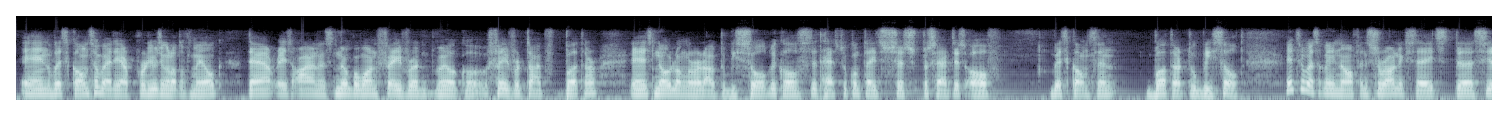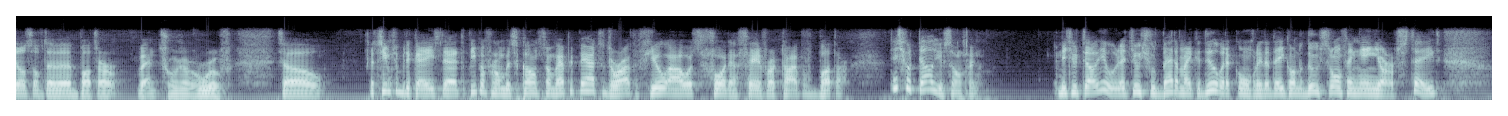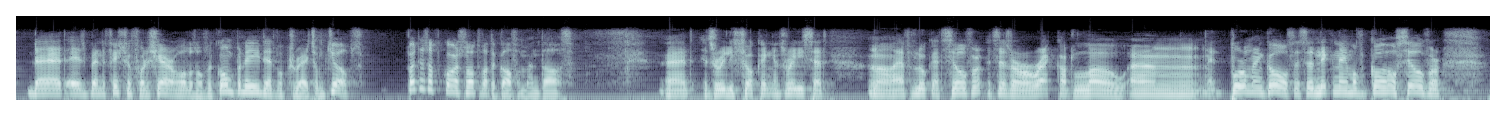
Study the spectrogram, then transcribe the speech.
in Wisconsin, where they are producing a lot of milk. There is Ireland's number one favorite milk, favorite type of butter, is no longer allowed to be sold because it has to contain such percentage of Wisconsin butter to be sold. Interestingly enough, in the surrounding states, the sales of the butter went through the roof. So it seems to be the case that people from Wisconsin were prepared to drive a few hours for their favorite type of butter. This should tell you something. This should tell you that you should better make a deal with a company that they're going to do something in your state that is beneficial for the shareholders of the company, that will create some jobs. But that's of course not what the government does. And it's really shocking, it's really sad. Now, have a look at silver. It is a record low. Um, Poor Man Gold is a nickname of, gold, of silver,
